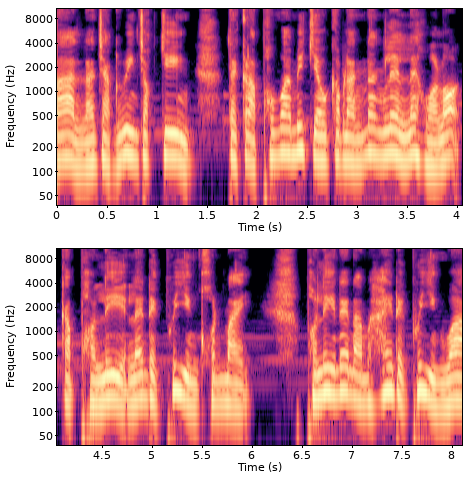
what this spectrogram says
บ้านหลังจากวิ่งจ็อกกิ้ง แต่กลับพบว่ามิเกลกำลังนั่งเล่นและหัวเราะกับพอลลี่และเด็กผู้หญิงคนใหม่ พอลลี่แนะนำให้เด็กผู้หญิงว่า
